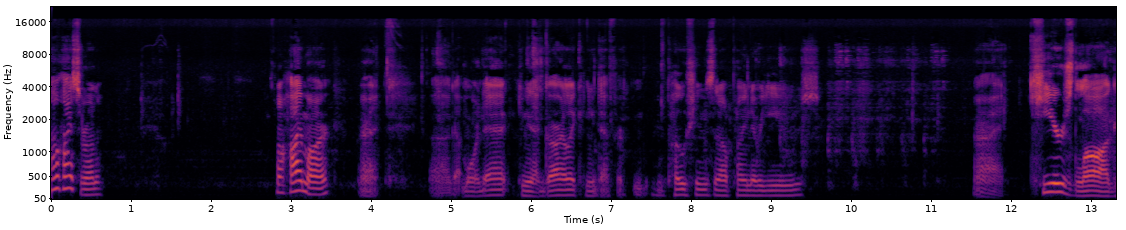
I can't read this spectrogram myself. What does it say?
Oh, hi, Serana. Oh, hi, Mark. All right. Uh, got more of that. Give me that garlic. I need that for potions that I'll probably never use. All right. Kier's log.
